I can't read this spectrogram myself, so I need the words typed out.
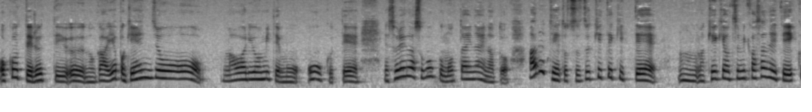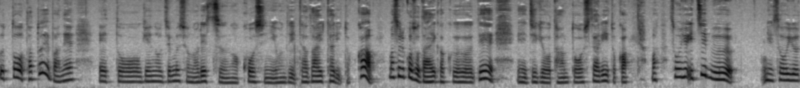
起こってるっていうのがやっぱ現状を周りを見ても多くてそれがすごくもったいないなと。ある程度続けてきてうんまあ、経験を積み重ねていくと例えばね、えっと、芸能事務所のレッスンの講師に呼んでいただいたりとか、まあ、それこそ大学で、えー、授業を担当したりとか、まあ、そういう一部、ね、そういっ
